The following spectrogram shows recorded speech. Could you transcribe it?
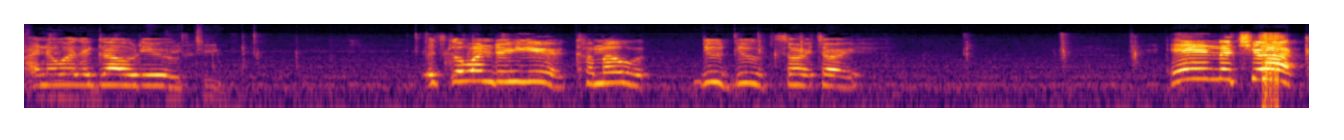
I know where to go, dude. 18. Let's go under here. Come over. Dude, dude, sorry, sorry. In the truck.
